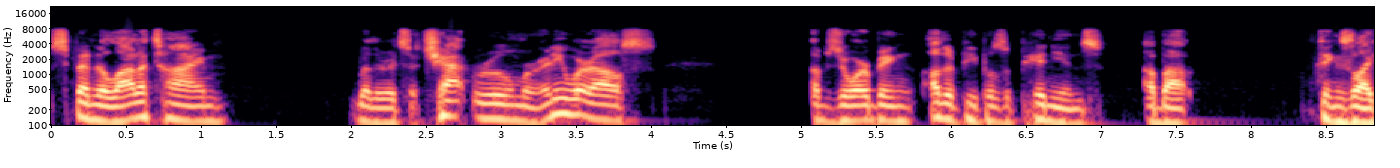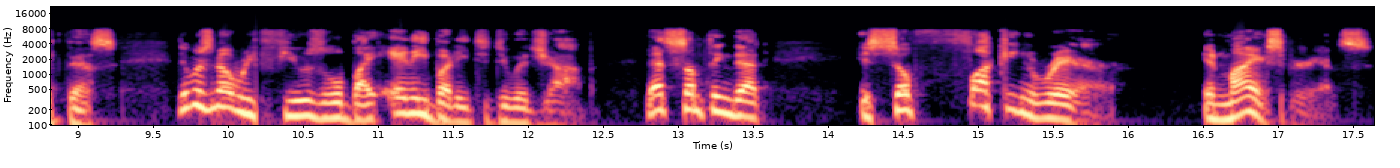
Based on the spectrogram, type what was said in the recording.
spend a lot of time, whether it's a chat room or anywhere else, absorbing other people's opinions about things like this. There was no refusal by anybody to do a job. That's something that is so fucking rare in my experience,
